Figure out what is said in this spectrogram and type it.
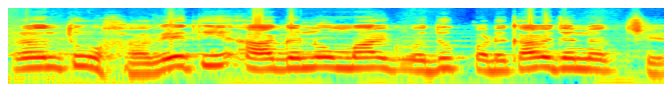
પરંતુ હવેથી આગળનો માર્ગ વધુ પડકારજનક છે.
